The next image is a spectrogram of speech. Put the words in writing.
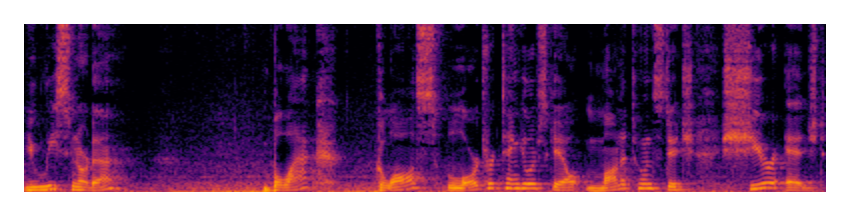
Ulysse Nardin black Gloss, large rectangular scale, monotone stitch, sheer edged,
